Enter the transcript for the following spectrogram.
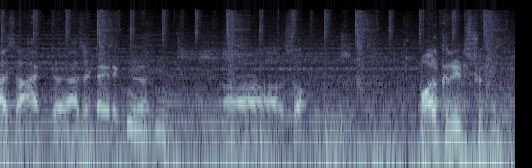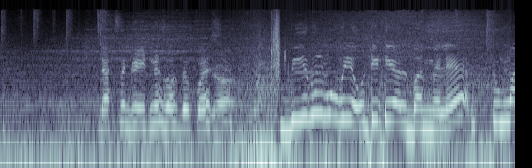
as recognized my as talent director so all credits to him. That's the greatness of the person Birbal movie O T ಟಿಯಲ್ಲಿ ಬಂದಮೇಲೆ ತುಂಬಾ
